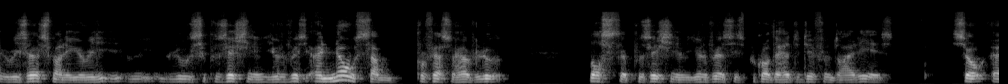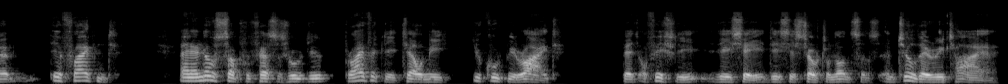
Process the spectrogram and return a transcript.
research money, you, re, lose your position in university. I know some professors have lo lost their position in universities because they had the different ideas. So um, they're frightened. And I know some professors who do privately tell me, you could be right. But officially, they say this is total nonsense until they retire.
